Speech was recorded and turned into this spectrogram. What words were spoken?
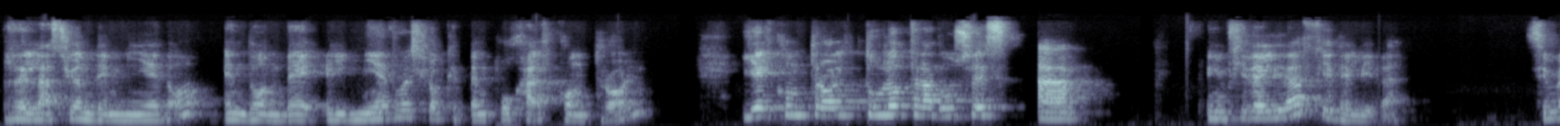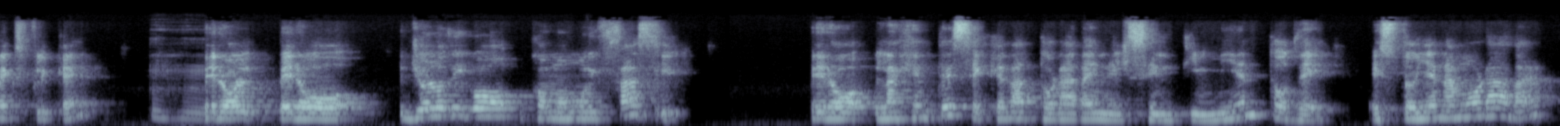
relación de miedo, en donde el miedo es lo que te empuja al control, y el control tú lo traduces a infidelidad, fidelidad. ¿Sí me expliqué? pero, pero yo lo digo como muy fácil, pero la gente se queda atorada en el sentimiento de estoy enamorada,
